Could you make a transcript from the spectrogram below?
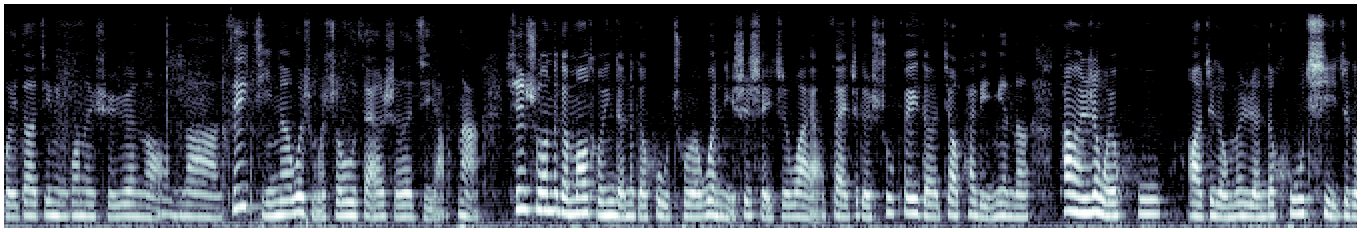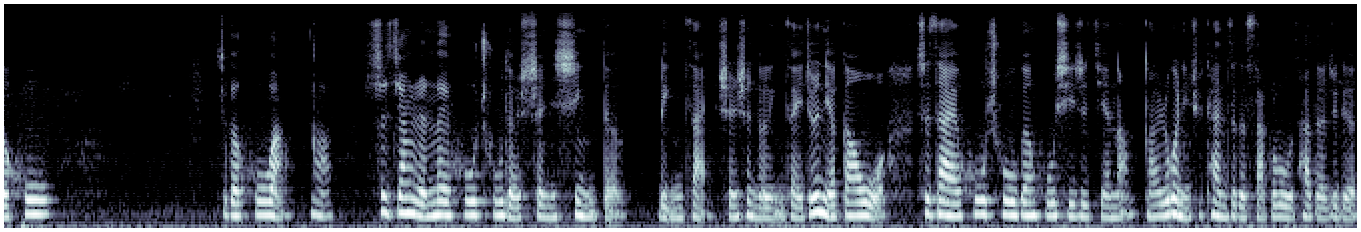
回到精灵光能学院哦，那这一集呢，为什么收录在二十二集啊？那先说那个猫头鹰的那个呼，除了问你是谁之外啊，在这个苏菲的教派里面呢，他们认为呼啊，这个我们人的呼气，这个呼，这个呼啊啊，是将人类呼出的神性的灵在，神圣的灵在，也就是你的高我是在呼出跟呼吸之间呢啊，啊。如果你去看这个萨格鲁他的这个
